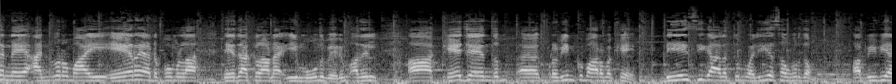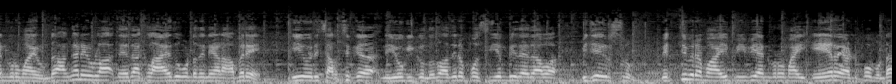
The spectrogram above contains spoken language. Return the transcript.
തന്നെ അൻവറുമായി ഏറെ അടുപ്പമുള്ള നേതാക്കളാണ് ഈ മൂന്ന് പേരും. അതിൽ കെ ജയന്തും പ്രവീൺ കുമാറുമൊക്കെ ഡി ഐ സി കാലത്തും വലിയ സൗഹൃദം ബി വി അൻവറുമായി ഉണ്ട് അങ്ങനെയുള്ള നേതാക്കളായതുകൊണ്ട് തന്നെയാണ് അവരെ ഈ ഒരു ചർച്ചയ്ക്ക് നിയോഗിക്കുന്നത്. അതിനൊപ്പം സി എം പി നേതാവ് വിജയകൃഷ്ണനും വ്യക്തിപരമായി പി വി അൻവറുമായി ഏറെ അടുപ്പമുണ്ട്.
